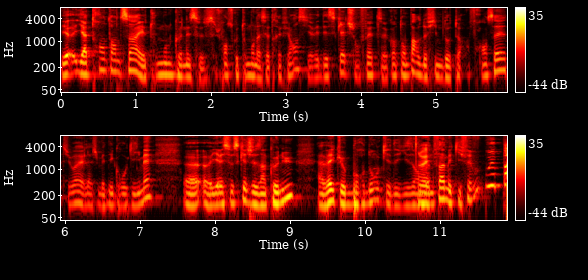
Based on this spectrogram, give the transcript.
Il y, a- il y a 30 ans de ça, et tout le monde connaît, ce- je pense que tout le monde a cette référence, il y avait des sketchs, en fait, quand on parle de films d'auteur français, tu vois, et là je mets des gros guillemets, euh, euh, il y avait ce sketch des inconnus, avec Bourdon qui est déguisé en Ouais. bonne femme et qui fait « Vous pouvez pas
